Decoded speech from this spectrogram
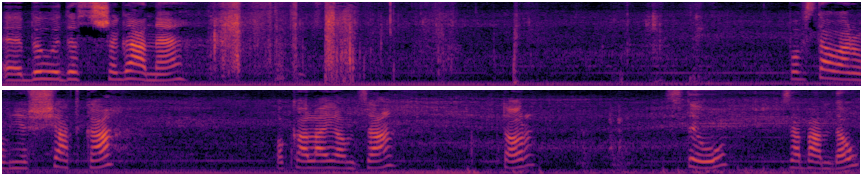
e, były dostrzegane. Powstała również siatka okalająca tor z tyłu za bandą.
